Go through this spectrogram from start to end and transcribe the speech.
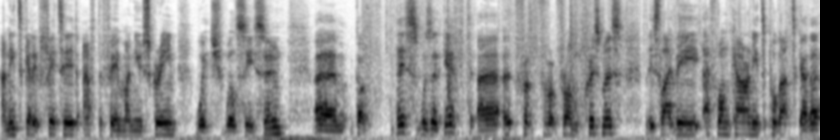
I need to get it fitted after fitting my new screen, which we'll see soon. Um, got this was a gift uh, uh for, from Christmas. It's like the F1 car. I need to put that together.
